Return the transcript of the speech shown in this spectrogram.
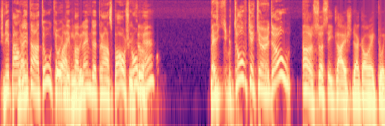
Je n'ai parlé tantôt qui ont eu des problèmes de transport. Je C'est ça. comprends. Mais trouve quelqu'un d'autre. Ah, ça, c'est clair, je suis d'accord avec toi.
